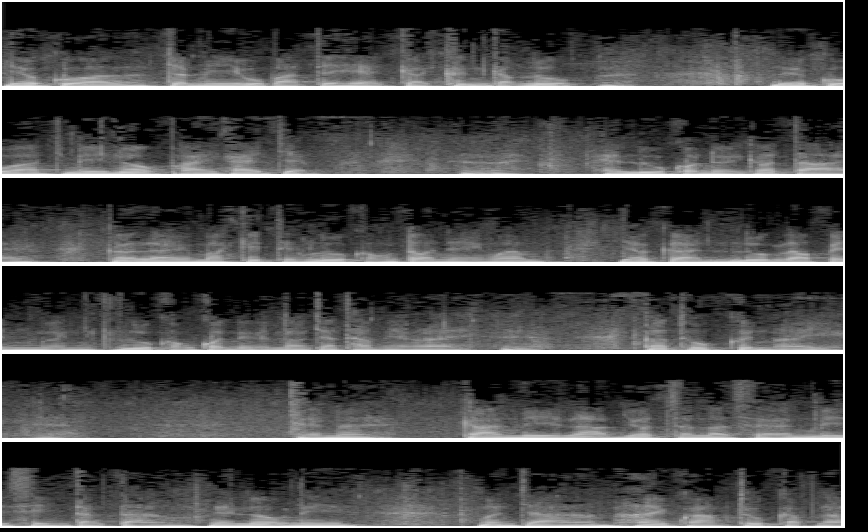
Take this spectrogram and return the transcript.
เดี๋ยวกลัวจะมีอุบัติเหตุเกิดขึ้นกับลูกหรือกลัวมีโรคภัยไข้เจ็บเห็นลูกคนอื่นเขาตาย ก็เลยมาคิดถึงลูกของตนเองว่า เดี๋ยวเกิดลูกเราเป็นเหมือนลูกของคนอื่นเราจะทำอย่างไร ก็ทุกข์ขึ้นมาอีก เห็นไหมการมีลาบยศสรรเสริญมีสิ่งต่าง ๆ ในโลกนี้ มันจะให้ความทุกข์กับเรา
